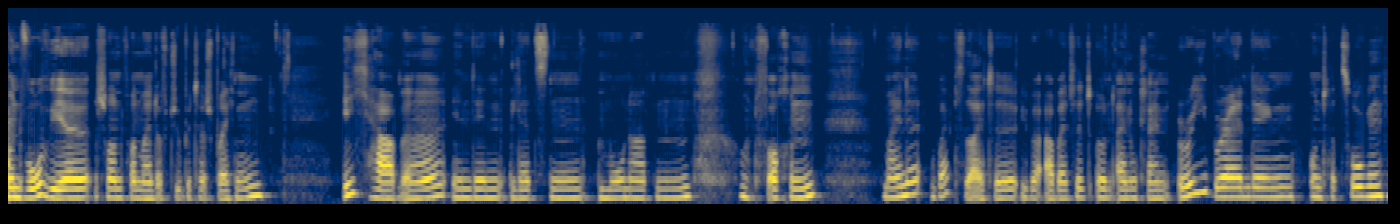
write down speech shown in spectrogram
und wo wir schon von Mind of Jupiter sprechen, ich habe in den letzten Monaten und Wochen meine Webseite überarbeitet und einem kleinen Rebranding unterzogen.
